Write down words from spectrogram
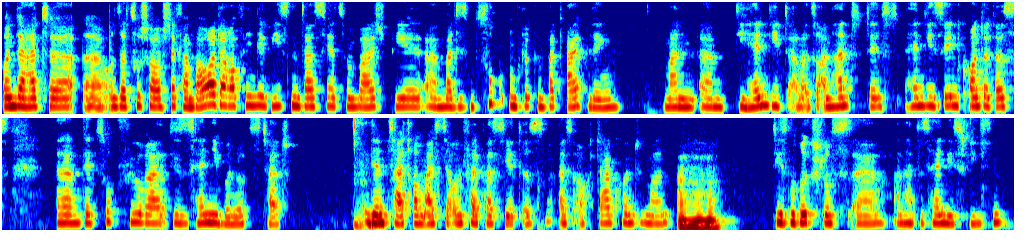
Und da hatte äh, unser Zuschauer Stefan Bauer darauf hingewiesen, dass ja zum Beispiel ähm, bei diesem Zugunglück in Bad Aibling man ähm, die Handy, also anhand des Handys sehen konnte, dass äh, der Zugführer dieses Handy benutzt hat in dem Zeitraum, als der Unfall passiert ist. Also auch da konnte man mhm. diesen Rückschluss äh, anhand des Handys schließen.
